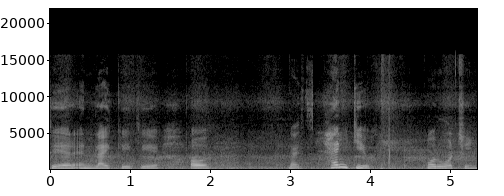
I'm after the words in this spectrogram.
शेयर एंड लाइक कीजिए और बस थैंक यू फॉर वॉचिंग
